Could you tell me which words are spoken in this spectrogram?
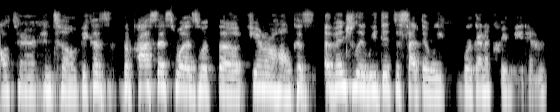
altar until because the process was with the funeral home because eventually we did decide that we were going to cremate him.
